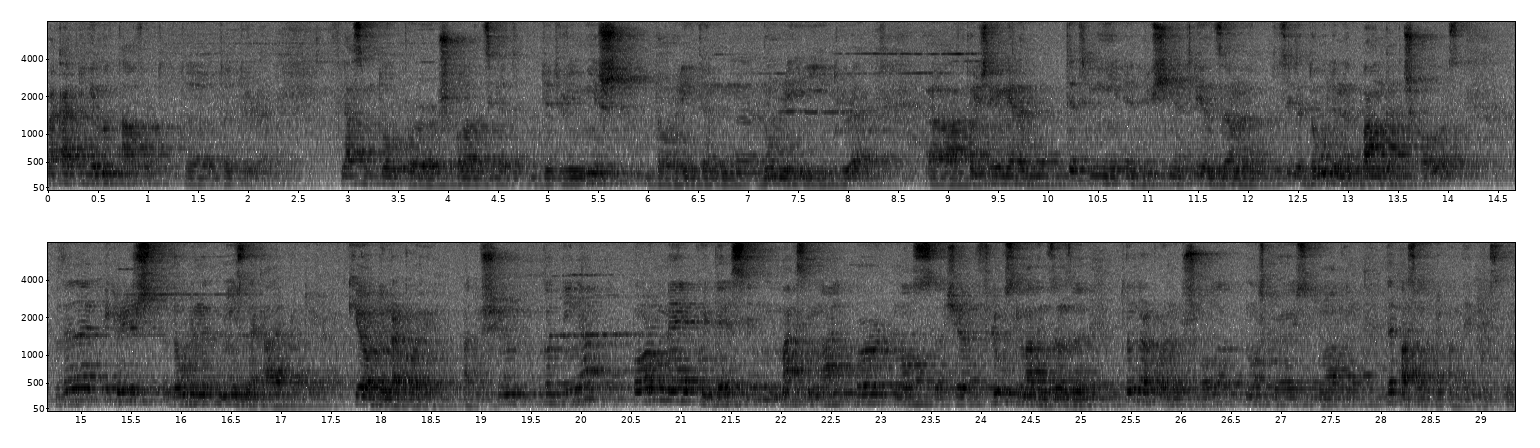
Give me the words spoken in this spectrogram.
pikë më të afërt të tyre. Flasim këtu për shkollat të cilat detyrimisht do rriten numri i tyre. Aktualisht ne kemi rreth tetë mijë e dyqind e tridhjetë nxënës të cilët do ulen në bankat e shkollës. Dhe pikërisht do ulen në njëzet e katër prej tyre. Kjo do ngarkojë padyshim godina, por me kujdesin maksimal për mos që fluksi i madh i nxënësve të ngarkuar në shkolla mos krijojë situatën dhe pasojat e pandemisë.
